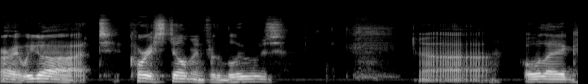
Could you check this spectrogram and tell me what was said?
All right, we got Cory Stillman for the Blues, uh, Oleg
